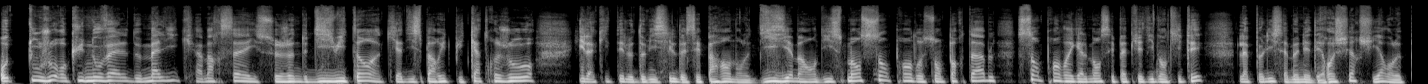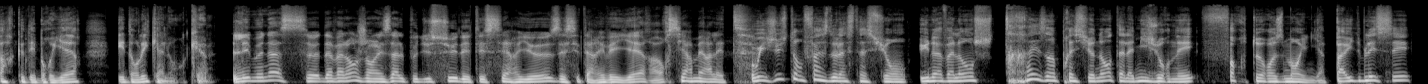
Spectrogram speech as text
Au- toujours aucune nouvelle de Malik à Marseille, ce jeune de 18 ans hein, qui a disparu depuis 4 jours. Il a quitté le domicile de ses parents dans le 10e arrondissement sans prendre son portable, sans prendre également ses papiers d'identité. La police a mené des recherches hier dans le parc des Bruyères et dans les Calanques. Les menaces d'avalanche dans les Alpes du Sud étaient sérieuses et c'est arrivé hier à Orsières-Merlette. Oui, juste en face de la station, une avalanche très impressionnante à la mi-journée. Fort heureusement, il n'y a pas eu de blessés.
